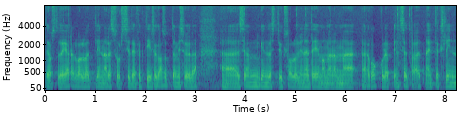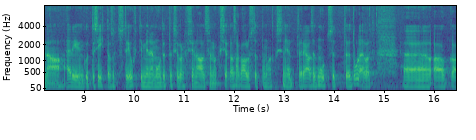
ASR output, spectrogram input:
teostada järelevalvet linna ressursside efektiivse kasutamise üle. Äh, see on kindlasti üks oluline teema, me oleme äh, kokku leppinud seda, et näiteks linna äriühingute sihtasutuste juhtimine muudetakse professionaalsemaks ja tasakaalustatumaks, nii et reaalsed muutused tulevad Äh, aga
